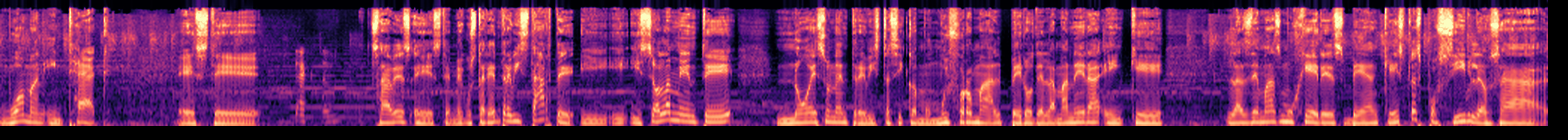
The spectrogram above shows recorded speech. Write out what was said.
Woman in Tech, este, Exacto sabes, este, me gustaría entrevistarte. Y, solamente no es una entrevista así como muy formal, pero de la manera en que las demás mujeres vean que esto es posible, o sea,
